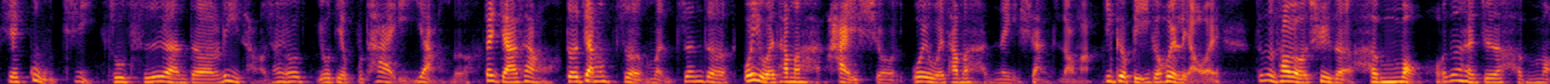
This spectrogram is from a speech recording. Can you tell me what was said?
些顾忌。主持人的立场好像又有点不太一样了。再加上得奖者们真的，我以为他们很害羞，我以为他们很内向，你知道吗？一个比一个会聊，诶真的超有趣的，很猛，我真的很觉得很猛。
